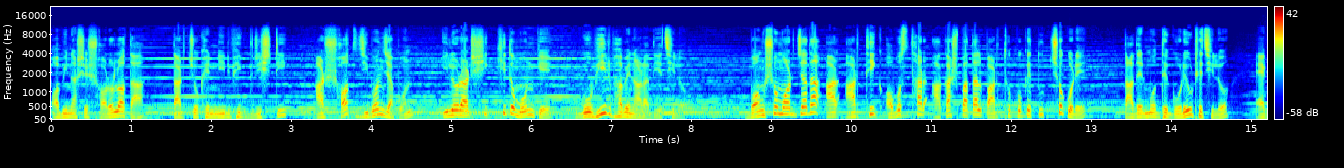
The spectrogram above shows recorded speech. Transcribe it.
অবিনাশের সরলতা, তার চোখের নির্ভীক দৃষ্টি আর সৎ জীবনযাপন ইলোরার শিক্ষিত মনকে গভীরভাবে নাড়া দিয়েছিল। বংশমর্যাদা আর আর্থিক অবস্থার আকাশপাতাল পার্থক্যকে তুচ্ছ করে তাদের মধ্যে গড়ে উঠেছিল এক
